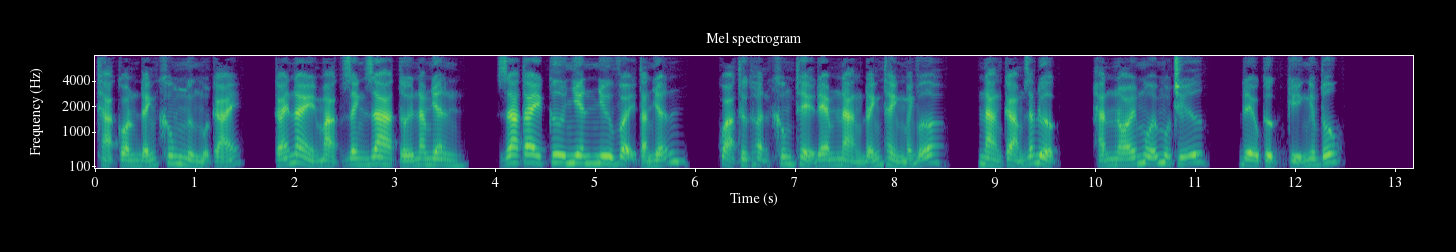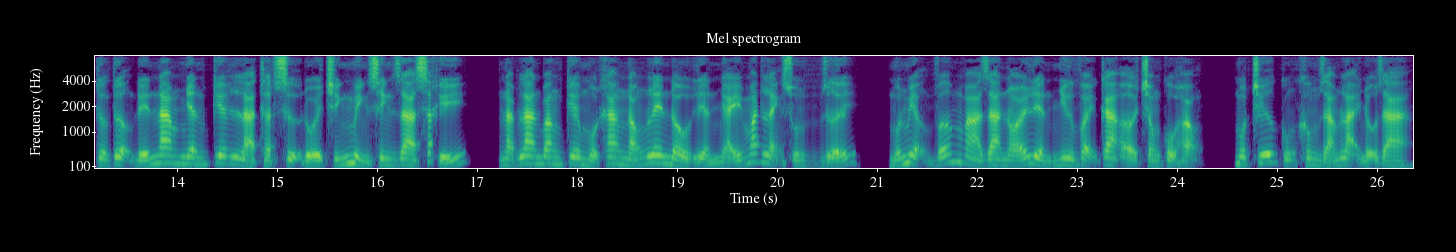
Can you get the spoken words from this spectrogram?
thả còn đánh không ngừng một cái, cái này mạc danh ra tới nam nhân, ra tay cư nhiên như vậy tàn nhẫn, quả thực hận không thể đem nàng đánh thành mảnh vỡ, nàng cảm giác được, hắn nói mỗi một chữ, đều cực kỳ nghiêm túc. Tưởng tượng đến nam nhân kia là thật sự đối chính mình sinh ra sát khí, nạp lan băng kia một khang nóng lên đầu liền nháy mắt lạnh xuống dưới, muốn miệng vỡ mà ra nói liền như vậy ca ở trong cổ họng, một chữ cũng không dám lại nổ ra.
